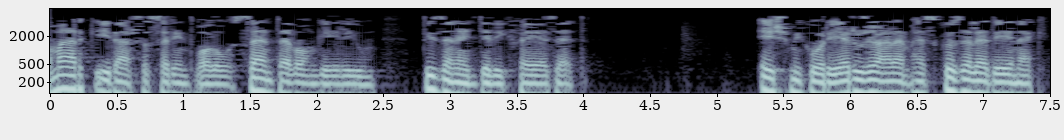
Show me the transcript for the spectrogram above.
Márk írása szerint való Szent Evangélium, 11. fejezet. És mikor Jeruzsálemhez közeledének,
